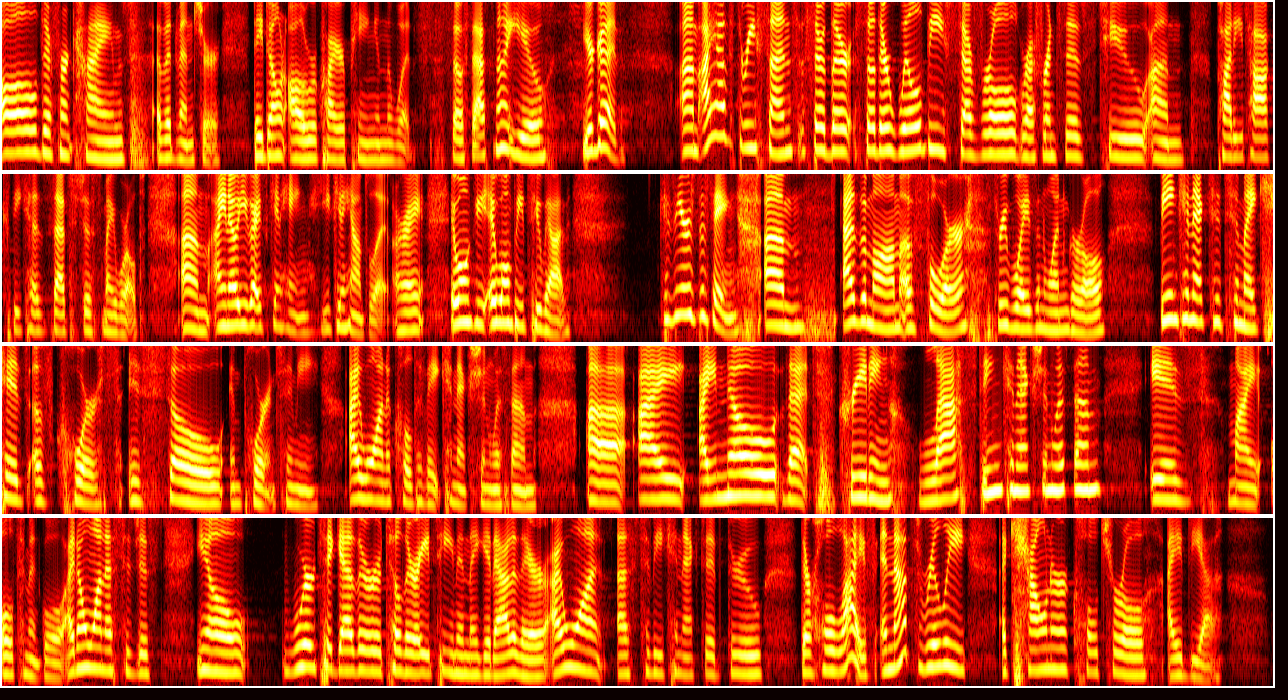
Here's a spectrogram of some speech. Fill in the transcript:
all different kinds of adventure. They don't all require peeing in the woods. So if that's not you, you're good. Um, I have three sons, so there, so there will be several references to um, potty talk because that's just my world. Um, I know you guys can hang; you can handle it. All right, it won't be it won't be too bad. Because here's the thing: um, as a mom of four, three boys and one girl, Being connected to my kids, of course, is so important to me. I want to cultivate connection with them. Uh, I, I know that creating lasting connection with them is my ultimate goal. I don't want us to just, you know, we're together until they're 18 and they get out of there. I want us to be connected through their whole life. And that's really a countercultural idea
